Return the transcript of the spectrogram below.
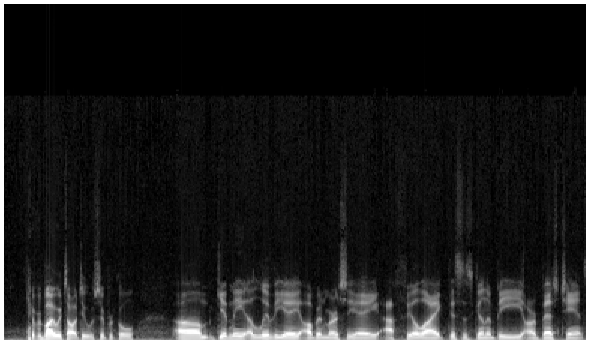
Everybody we talked to was super cool. Um, give me Olivier Aubin Mercier. I feel like this is going to be our best chance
